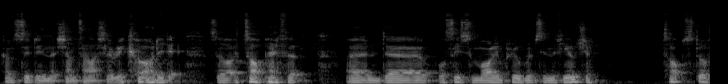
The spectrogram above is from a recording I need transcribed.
considering that Chantal actually recorded it. So a top effort and uh, we'll see some more improvements in the future. Top stuff.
